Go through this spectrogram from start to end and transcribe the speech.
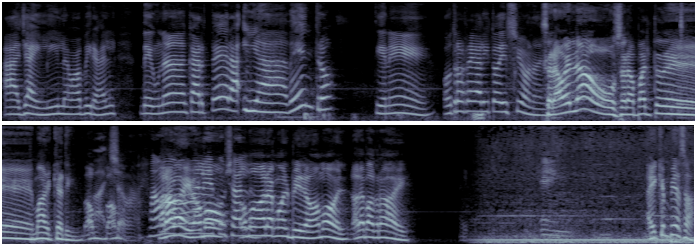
a Yailin, la más viral, de una cartera y adentro tiene otro regalito adicional. ¿Será verdad o será parte de marketing? Vamos, Ay, vamos. chaval. Vamos- ahí, vamos a vamos, vamos ahora con el video. Vamos a ver. Dale para atrás ahí. Ahí es que empieza.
